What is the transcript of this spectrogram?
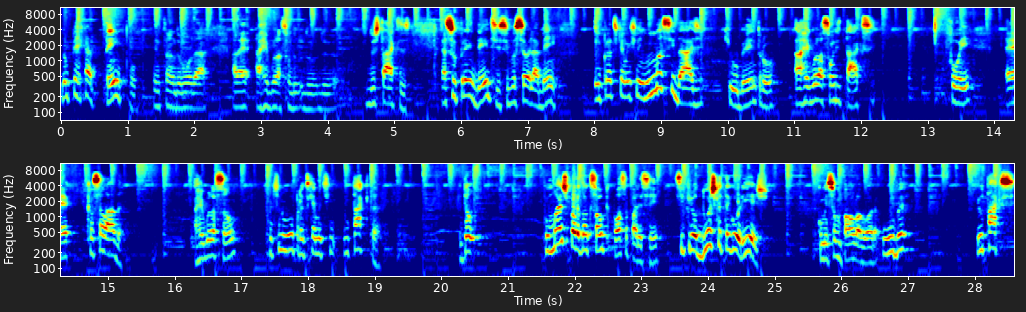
não perca tempo tentando mudar a, a regulação do, do, do, dos táxis. É surpreendente, se você olhar bem, em praticamente nenhuma cidade que o Uber entrou, a regulação de táxi foi é, cancelada. A regulação continuou praticamente intacta. Então, por mais paradoxal que possa parecer, se criou duas categorias, como em São Paulo agora, o Uber e o táxi.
